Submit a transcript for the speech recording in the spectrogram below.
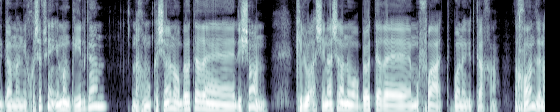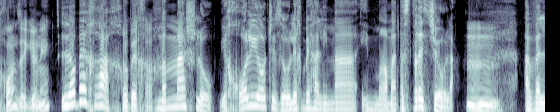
שגם, אני חושב שעם הגיל גם, אנחנו, קשה לנו הרבה יותר אה, לישון, כאילו השינה שלנו הרבה יותר אה, מופרעת, בוא נגיד ככה. נכון? זה נכון? זה הגיוני? לא בהכרח. לא בהכרח. ממש לא. יכול להיות שזה הולך בהלימה עם רמת הסטרס שעולה. מהמם. אבל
